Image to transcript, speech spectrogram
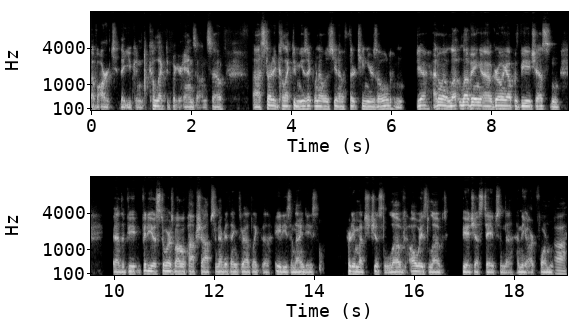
of art that you can collect and put your hands on. So uh started collecting music when I was, you know, 13 years old and yeah, I don't know, lo- loving uh growing up with VHS and uh, the v- video stores, mom and pop shops and everything throughout like the 80s and 90s. Pretty much just loved always loved VHS tapes and the and the art form, Uh, I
